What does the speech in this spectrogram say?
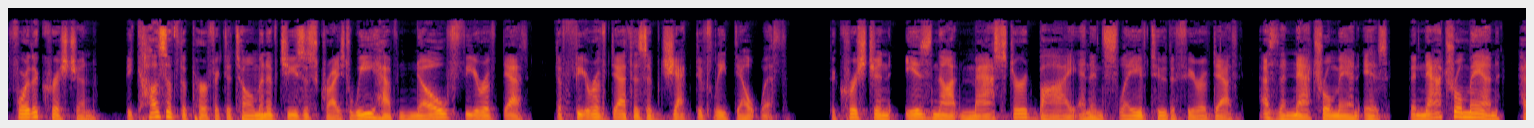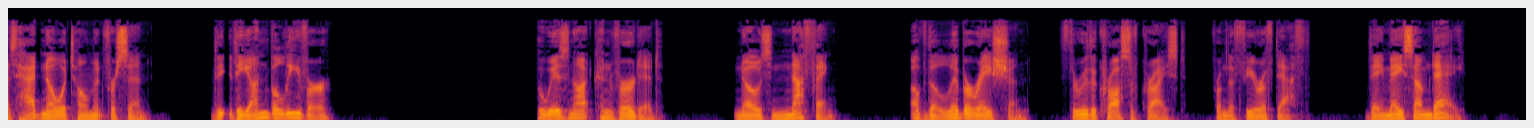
For the Christian, because of the perfect atonement of Jesus Christ, we have no fear of death. The fear of death is objectively dealt with the Christian is not mastered by and enslaved to the fear of death as the natural man is. The natural man has had no atonement for sin. The, the unbeliever who is not converted knows nothing of the liberation through the cross of Christ from the fear of death. They may someday,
